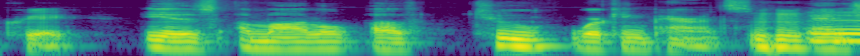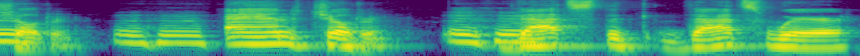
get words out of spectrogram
create is a model of two working parents and children and children that's the that's where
